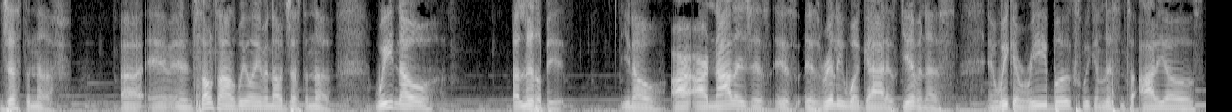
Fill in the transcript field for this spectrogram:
just enough, uh, and, and sometimes we don't even know just enough. We know a little bit. You know, our our knowledge is is is really what God has given us, and we can read books, we can listen to audios,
